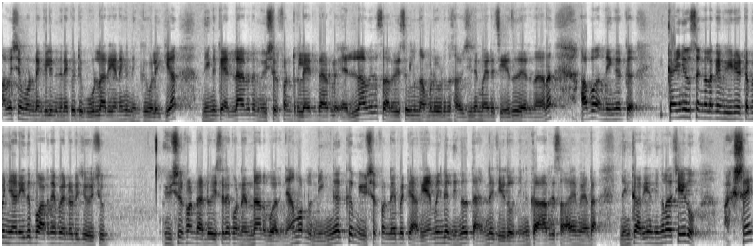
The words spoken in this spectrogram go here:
ആവശ്യമുണ്ടെങ്കിലും ഇതിനെപ്പറ്റി കൂടുതൽ അറിയണമെങ്കിൽ നിങ്ങൾക്ക് വിളിക്കുക. നിങ്ങൾക്ക് എല്ലാവിധ മ്യൂച്വൽ ഫണ്ട് റിലേറ്റഡ് ആയിട്ടുള്ള എല്ലാവിധ സർവീസുകളും നമ്മൾ ഇവിടുന്ന് സൗജന്യമായിട്ട് ചെയ്തു തരുന്നതാണ്. അപ്പോൾ നിങ്ങൾക്ക് കഴിഞ്ഞ ദിവസങ്ങളൊക്കെ വീഡിയോ ഇട്ടപ്പോൾ ഞാൻ ഇത് പറഞ്ഞപ്പോൾ എന്നോട് ചോദിച്ചു മ്യൂച്വൽ ഫണ്ട് അഡ്വൈസറെ കൊണ്ട് എന്താണ് പറയുന്നത് ഞാൻ പറഞ്ഞു നിങ്ങൾക്ക് മ്യൂച്വൽ ഫണ്ടിനെ പറ്റി അറിയാമെങ്കിൽ നിങ്ങൾ തന്നെ ചെയ്തോ. നിങ്ങൾക്ക് ആരുടെ സഹായം വേണ്ട. നിങ്ങൾക്ക് അറിയാം നിങ്ങളത് ചെയ്തു. പക്ഷേ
